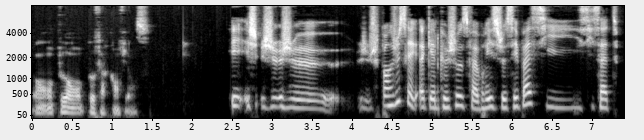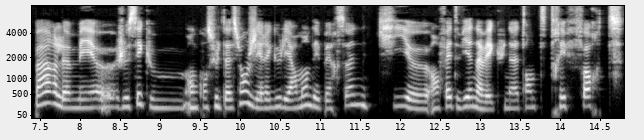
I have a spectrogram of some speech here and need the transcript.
on peut on peut faire confiance. Et je, je, je pense juste à quelque chose, Fabrice. Je sais pas si, si ça te parle, mais euh, je sais que en consultation, j'ai régulièrement des personnes qui, euh, en fait, viennent avec une attente très forte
